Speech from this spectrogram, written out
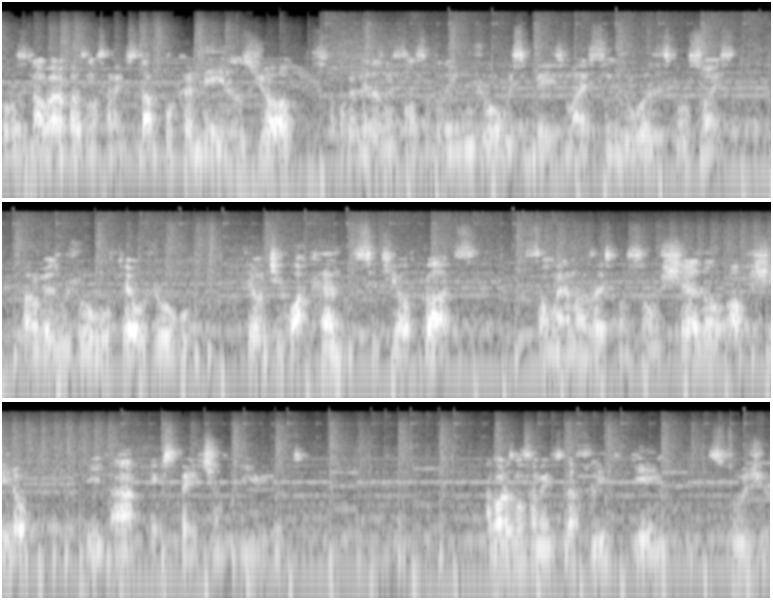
Vamos então agora para os lançamentos da Bucaneiros Jogos. A Bucaneiros não está lançando nenhum jogo esse mês, mas sim duas expansões para o mesmo jogo, que é o jogo Teotihuacan City of Gods, são elas a expansão Shadow of Shido e a Expansion Period. Agora os lançamentos da Flick Game Studio.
